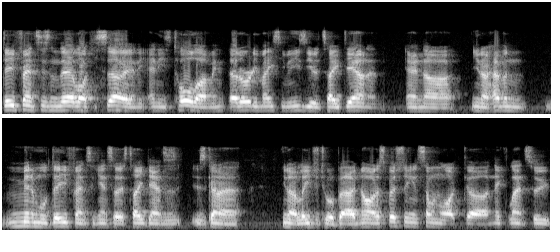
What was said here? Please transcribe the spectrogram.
defense isn't there, like you say, and, and he's taller, I mean, that already makes him easier to take down, and and uh, you know having minimal defense against those takedowns is, is going to you know lead you to a bad night, especially against someone like uh, Nick Lentz who.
